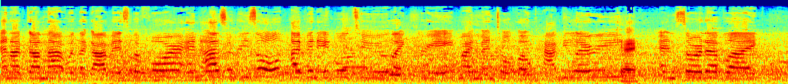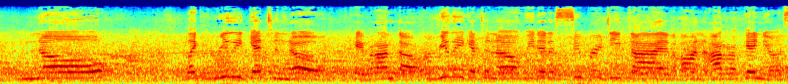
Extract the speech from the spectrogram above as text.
and I've done that with agaves before, and as a result, I've been able to like create my mental vocabulary Okay. and sort of like know, like really get to know quebranta, or really get to know. We did a super deep dive on arroqueños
